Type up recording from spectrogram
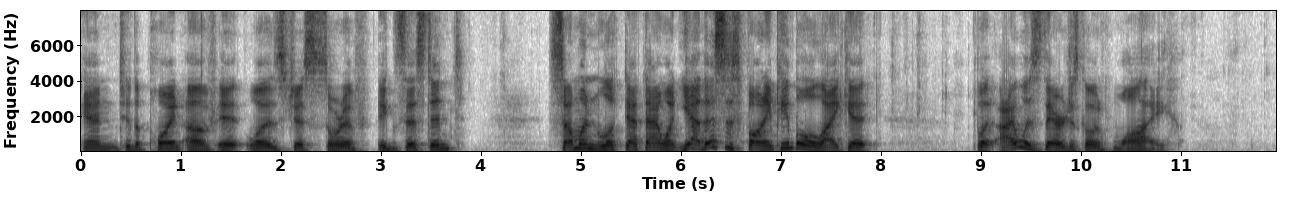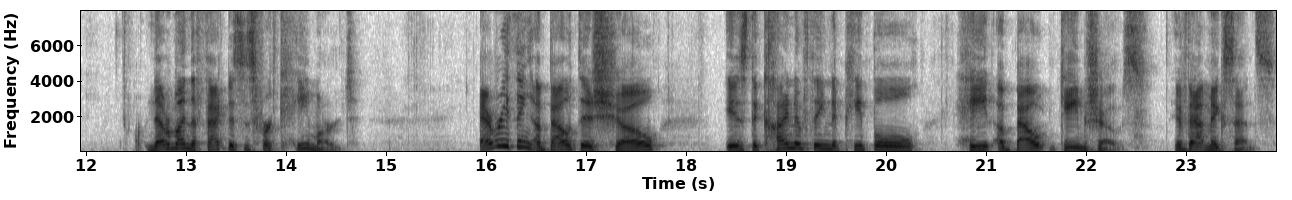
And to the point of it was just sort of existent. Someone looked at that and went, Yeah, this is funny. People will like it. But I was there just going, Why? Never mind the fact this is for Kmart. Everything about this show is the kind of thing that people hate about game shows, if that makes sense.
